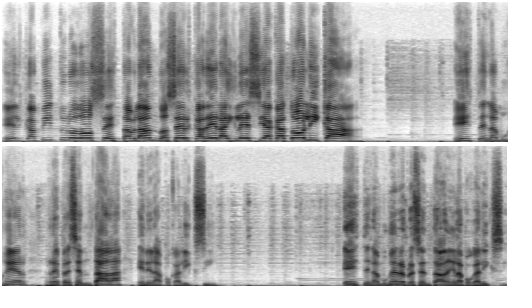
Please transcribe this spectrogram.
El capítulo 12 está hablando acerca de la iglesia católica. Esta es la mujer representada en el Apocalipsis. Esta es la mujer representada en el Apocalipsis.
